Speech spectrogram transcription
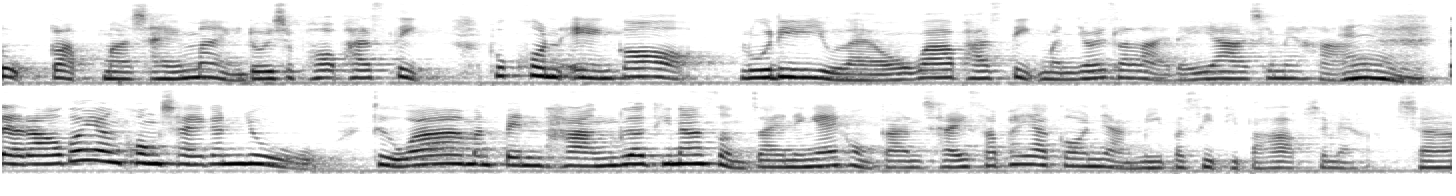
ดุกลับมาใช้ใหม่ โดยเฉพาะพลาสติก ทุกคนเองก็รู้ดีอยู่แล้วว่าพลาสติกมันย่อยสลายได้ยากใช่ไหมคะอืมแต่เราก็ยังคงใช้กันอยู่ ถือว่ามันเป็นทางเลือกที่น่าสนใจในแง่ของการใช้ทรัพยากรอย่างมีประสิทธิภาพใช่ไหมคะใช่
